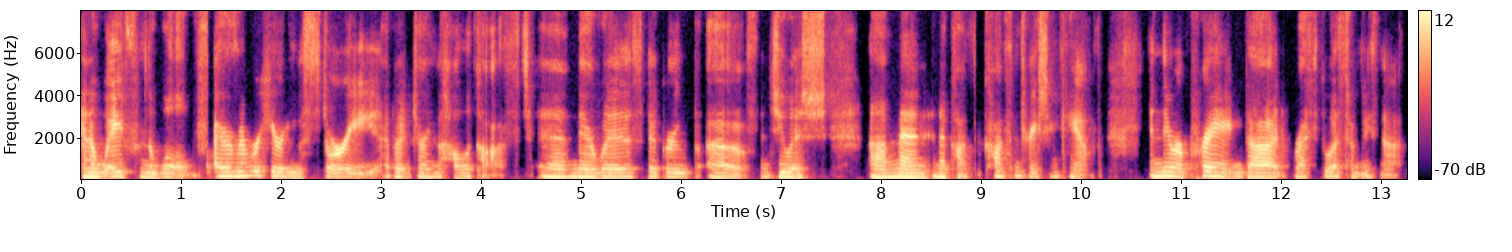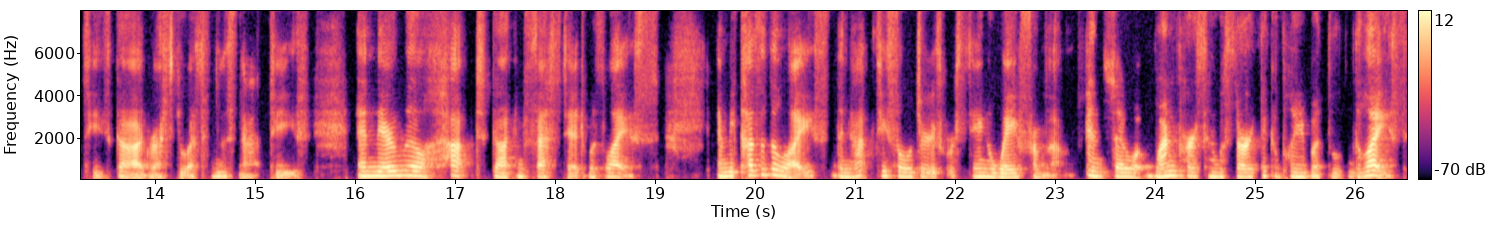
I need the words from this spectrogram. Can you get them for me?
and away from the wolves. I remember hearing the story about during the Holocaust, and there was a group of Jewish uh, men in a con- concentration camp, and they were praying, God, rescue us from these Nazis. God, rescue us from these Nazis. And their little hut got infested with lice. And because of the lice, the Nazi soldiers were staying away from them. And so one person was starting to complain about the, the, lice,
